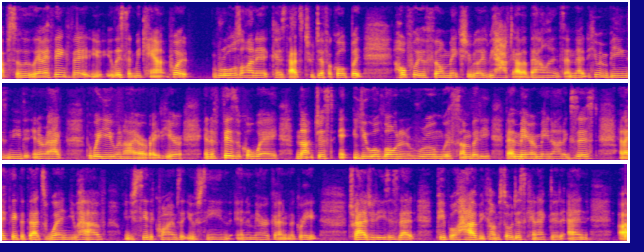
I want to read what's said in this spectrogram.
Absolutely. And I think that, you, listen, we can't put rules on it because that's too difficult. But hopefully, the film makes you realize we have to have a balance and that human beings need to interact the way you and I are right here in a physical way, not just you alone in a room with somebody that may or may not exist. And I think that that's when you have when you see the crimes that you've seen in America and the great tragedies is that people have become so disconnected and uh,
